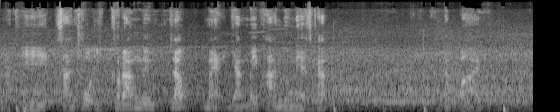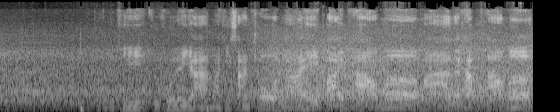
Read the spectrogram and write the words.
มาที่ซานโชอีกครั้งหนึ่งแล้วแหมยังไม่ผ่านนูเนสครับกลับไปที่คูคูเรย่ามาที่ซานโชไหลไปพาวเมอร์มาแล้วครับพาวเมอร์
